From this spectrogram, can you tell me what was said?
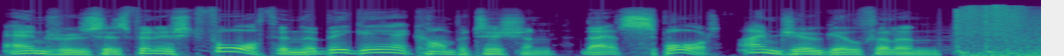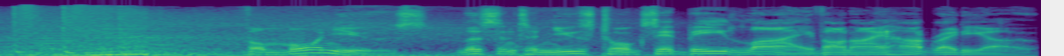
Andrews has finished fourth in the Big Air competition. That's sport. I'm Joe Gilfillan. For more news, listen to News Talk ZB live on iHeartRadio.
